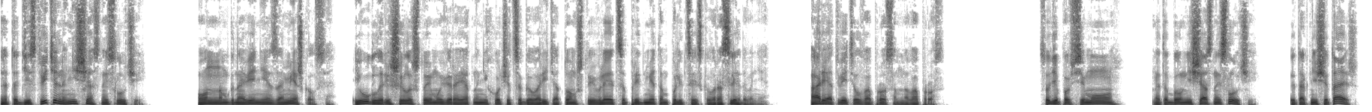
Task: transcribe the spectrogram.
это действительно несчастный случай». Он на мгновение замешкался, и Угла решила, что ему, вероятно, не хочется говорить о том, что является предметом полицейского расследования. Ари ответил вопросом на вопрос. «Судя по всему, это был несчастный случай. Ты так не считаешь?»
